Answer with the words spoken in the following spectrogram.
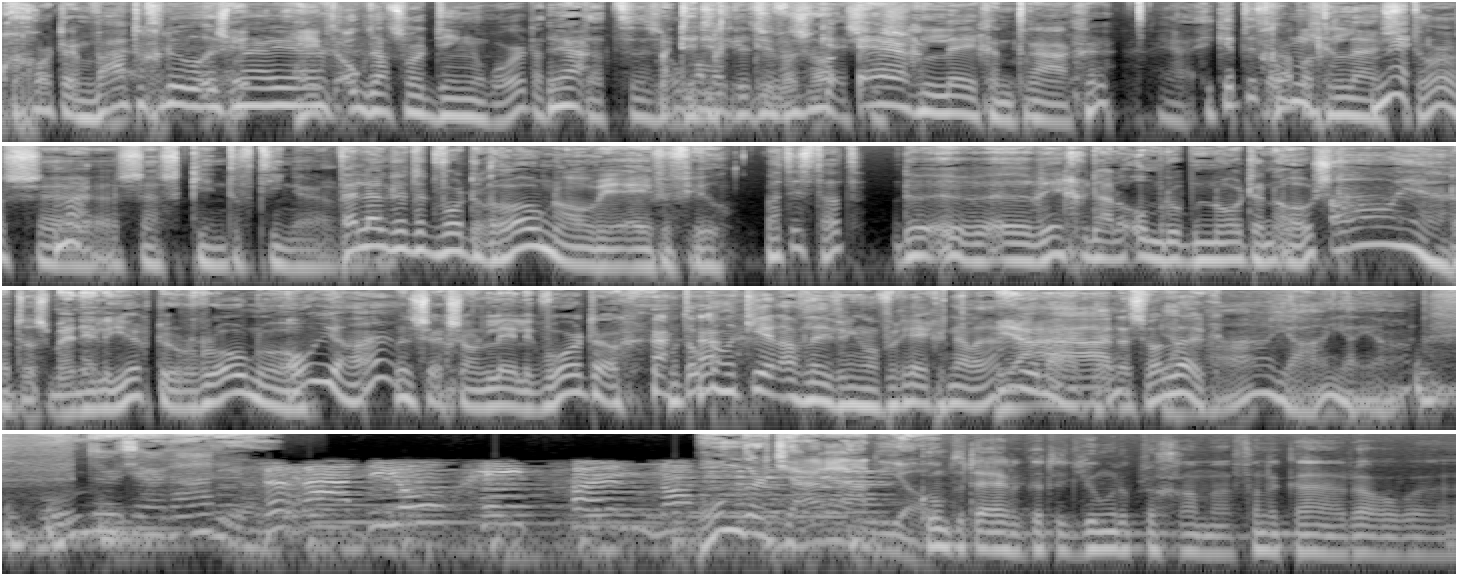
gort en watergruwel is mij... Heeft ook dat soort dingen hoor. Dat, ja, dat is maar dit, was wel erg leeg en traag, hè? Ja, ik heb dit ook Grappig. niet geluisterd Nee. hoor, als, Maar- als, als kind of tiener. Wel leuk dat het woord Rono weer even viel. Wat is dat? De regionale omroep Noord en Oost. Oh ja. Dat was mijn hele jeugd, de Rono. Oh ja? Dat is echt zo'n lelijk woord ook. Moet ook nog een keer een aflevering over regionale radio Ja, maken. hè? dat is wel ja, leuk. Ja, ja, ja, ja. 100 jaar radio. De radio geeft genot. 100 jaar radio. Komt het eigenlijk dat het jongerenprogramma van de KRO eh,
